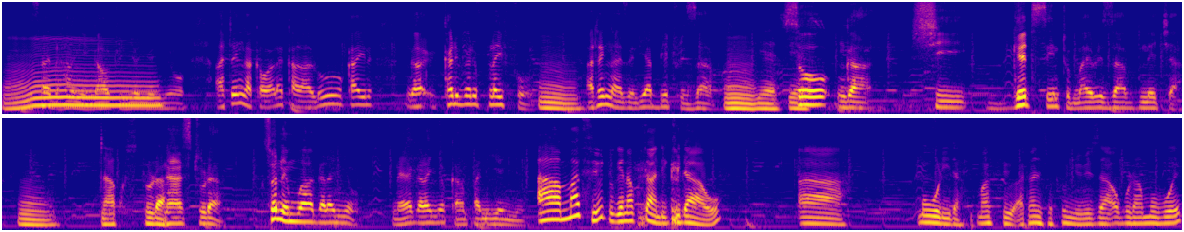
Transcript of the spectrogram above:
Mm. started hanging out nnyo nnyo nnyo ate nga kawala kalalu nga kali very playful. Mm. ate nga nze ndi a bit reserve. Mm, yes, yes. so nga she gets into my reserved nature. Mm. nakusitula nansitula so nemwagala nnyo nayagala nnyo kampani ye nnyo Ah, matthew tugenda kutandikira awo. Ah, muwulira. Matthew atandise otunyumiza obulamu bwe.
